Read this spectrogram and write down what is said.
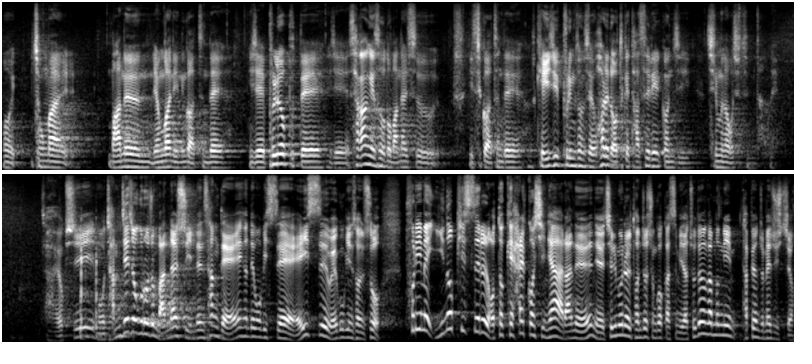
어, 정말 많은 연관이 있는 것 같은데 이제 플레이오프 때 이제 4강에서도 만날 수 있을 것 같은데 게이지 프림 선수의 화를 어떻게 다스릴 건지 질문하고 싶습니다. 네. 자 역시 뭐 잠재적으로 좀 만날 수 있는 상대 현대모비스의 에이스 외국인 선수 프림의 이너피스를 어떻게 할 것이냐라는 예, 질문을 던져준 것 같습니다. 조동현 감독님 답변 좀 해주시죠.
